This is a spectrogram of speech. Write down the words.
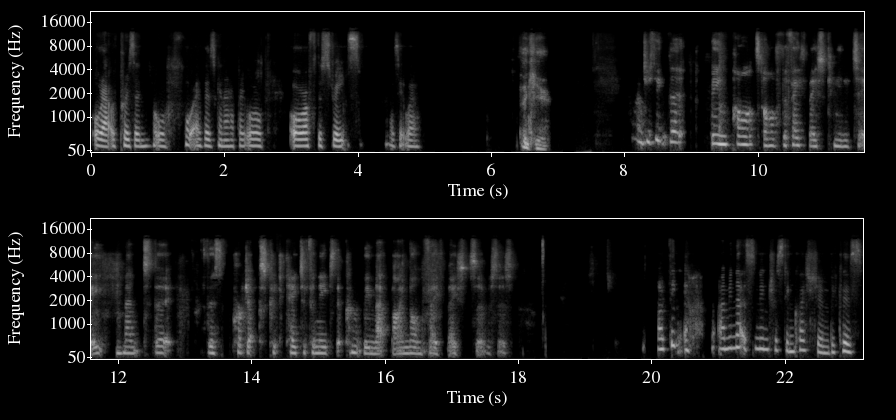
or out of prison or whatever's going to happen or or off the streets as it were. Thank you do you think that being part of the faith-based community meant that the projects could cater for needs that couldn't be met by non-faith-based services i think i mean that's an interesting question because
